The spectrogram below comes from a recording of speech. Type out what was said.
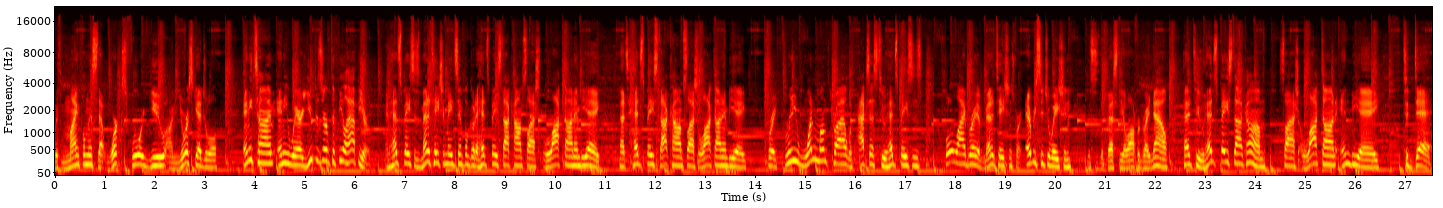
with mindfulness that works for you on your schedule, anytime, anywhere. You deserve to feel happier. And Headspace is meditation made simple. Go to headspace.com slash locked on. That's headspace.com slash locked on for a free one month trial with access to Headspace's full library of meditations for every situation. This is the best deal offered right now. Head to headspace.com slash locked on NBA today.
